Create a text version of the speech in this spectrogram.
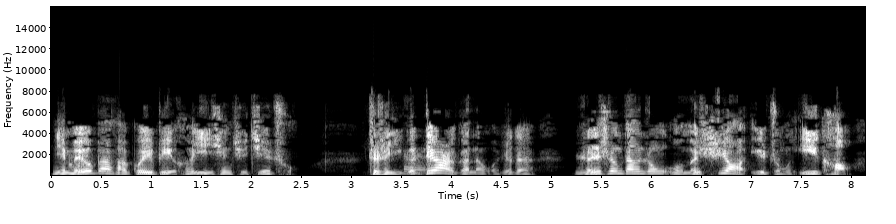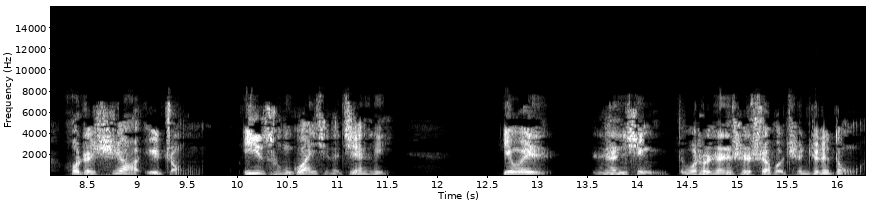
你没有办法规避和异性去接触，这是一个。嗯第二个呢，我觉得人生当中我们需要一种依靠，或者需要一种依存关系的建立，因为人性，我说人是社会群居类动物，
